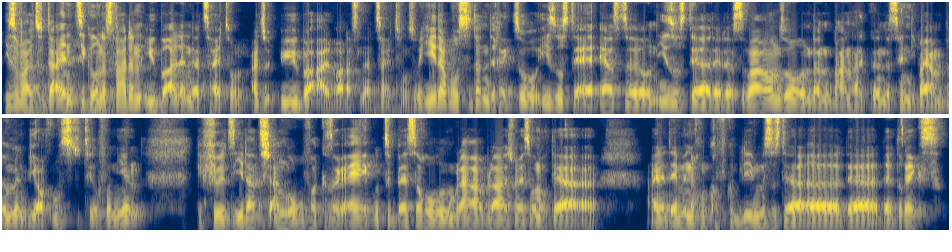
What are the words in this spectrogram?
ISO war halt so der Einzige und das war dann überall in der Zeitung. Also überall war das in der Zeitung. So jeder wusste dann direkt so, ISO ist der Erste und ISO ist der, der das war und so. Und dann waren halt, das Handy bei am Wimmeln, wie oft musst du telefonieren? Gefühlt, jeder hat sich angerufen, hat gesagt, ey, gute Besserung, bla bla. Ich weiß auch noch, der, äh, einer, der mir noch im Kopf geblieben ist, ist der, äh, der, der Drecks,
